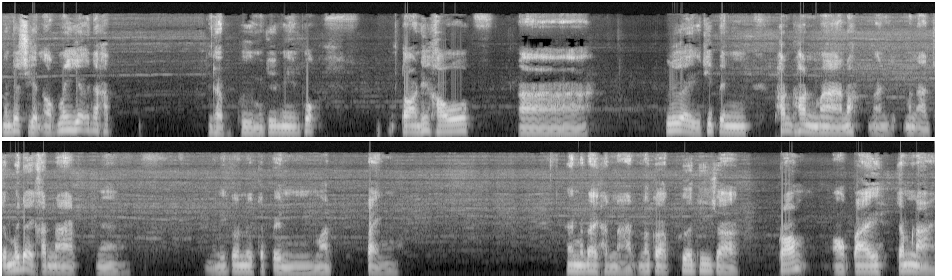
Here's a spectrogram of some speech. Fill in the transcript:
มันจะเฉียนออกไม่เยอะนะครับครับคือมันจะมีพวกตอนที่เขาอ่าเลื่อยที่เป็นท่อนๆมาเนาะมันมันอาจจะไม่ได้ขนาดนะอันนี้ก็น่าจะเป็นมาแต่ง ให้มันได้ขนาดแล้วก็เพื่อที่จะพร้อมออกไปจำหน่าย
